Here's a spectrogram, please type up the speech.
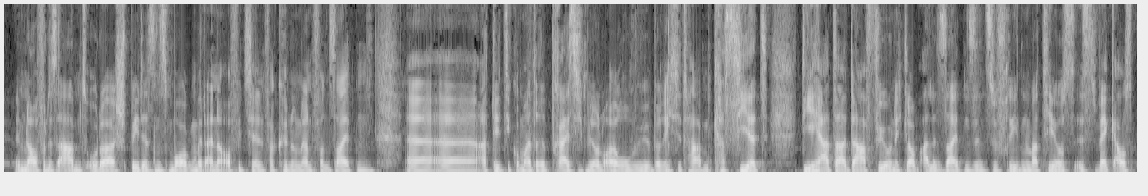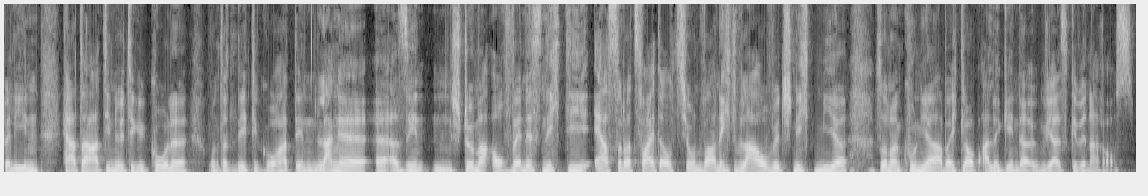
im Laufe des Abends oder spätestens morgen mit einer offiziellen Verkündung dann von Seiten äh, äh Atletico Madrid 30 Millionen Euro, wie wir berichtet haben, kassiert. Die Hertha dafür und ich glaube, alle Seiten sind zufrieden. Matthäus ist weg aus Berlin. Hertha hat die nötige Kohle und Atletico hat den lange äh, ersehnten Stürmer, auch wenn es nicht die erste oder zweite Option war, nicht Vlaovic, nicht mir, sondern Kunja, aber ich glaube, alle gehen da irgendwie als Gewinner raus.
